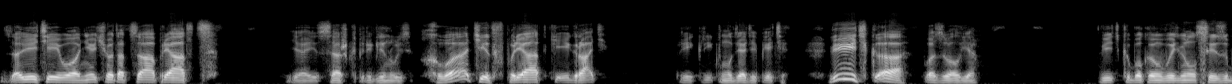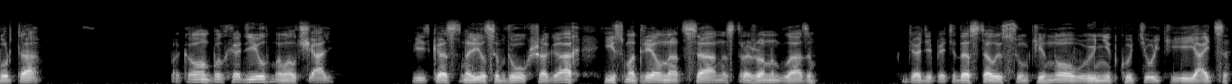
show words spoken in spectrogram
Зовите его, нечего от отца прятаться. Я и Сашка переглянулись. «Хватит в прятки играть!» — прикрикнул дядя Петя. «Витька!» — позвал я. Витька боком выдвинулся из-за бурта. Пока он подходил, мы молчали. Витька остановился в двух шагах и смотрел на отца настороженным глазом. Дядя Петя достал из сумки новую нитку тюльки и яйца.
